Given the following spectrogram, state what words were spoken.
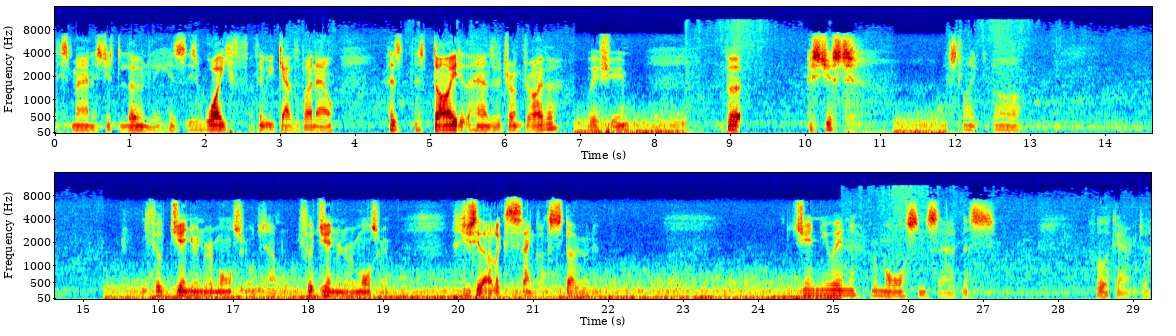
this man is just lonely. His his wife, I think we've gathered by now, has has died at the hands of a drunk driver. We assume, but it's just it's like oh, you feel genuine remorse for what just happened. You feel genuine remorse for him. You see that? I like sank like stone. Genuine remorse and sadness for the character.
